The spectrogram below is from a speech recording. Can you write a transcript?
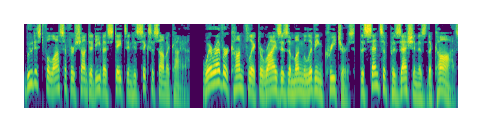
Buddhist philosopher Shantideva states in his Siksasamuccaya, Wherever conflict arises among living creatures, the sense of possession is the cause.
